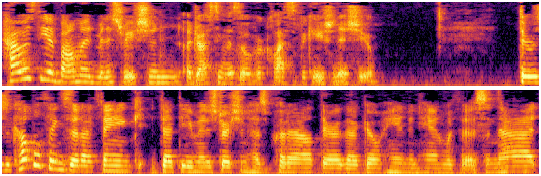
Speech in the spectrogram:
How is the Obama administration addressing this overclassification issue? There's a couple things that I think that the administration has put out there that go hand in hand with this, and that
